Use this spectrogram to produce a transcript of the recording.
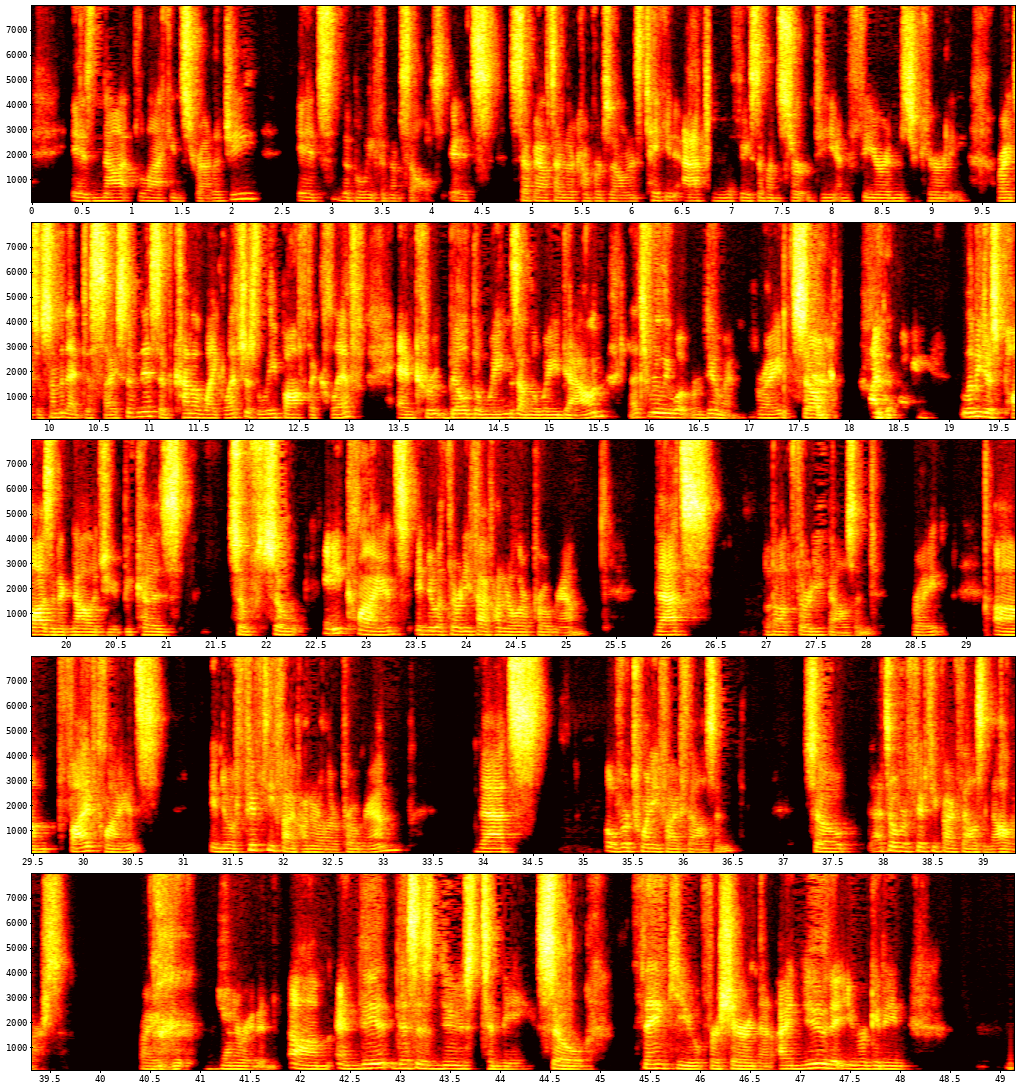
is not lacking strategy it's the belief in themselves. It's stepping outside of their comfort zone. It's taking action in the face of uncertainty and fear and insecurity, right? So some of that decisiveness of kind of like, let's just leap off the cliff and cr- build the wings on the way down. That's really what we're doing, right? So I, let me just pause and acknowledge you because so so eight clients into a $3,500 program, that's about 30,000, right? Um, five clients into a $5,500 program, that's over 25,000. So that's over $55,000, right? generated. Um, and the, this is news to me. So thank you for sharing that. I knew that you were getting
